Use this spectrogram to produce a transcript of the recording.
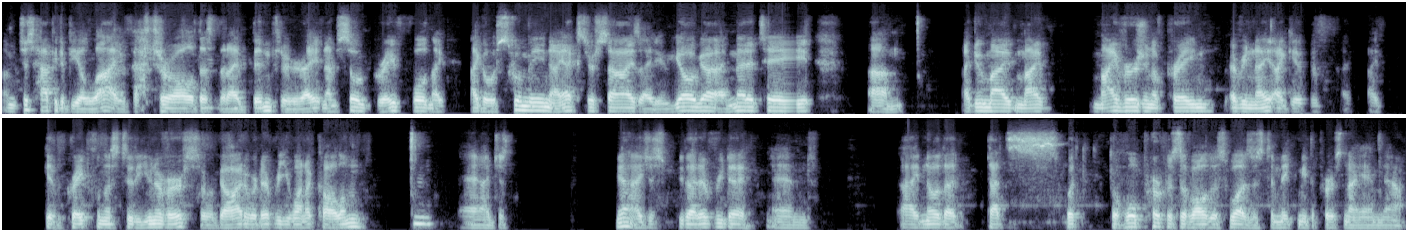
I'm just happy to be alive after all this that I've been through, right? And I'm so grateful. And I, I go swimming, I exercise, I do yoga, I meditate. Um, I do my my my version of praying every night. I give I, I give gratefulness to the universe or God or whatever you want to call them, mm. and I just yeah, I just do that every day, and I know that that's what the whole purpose of all this was is to make me the person I am now.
